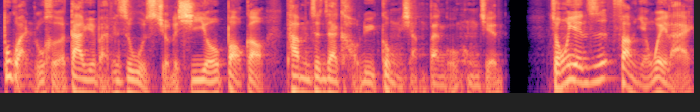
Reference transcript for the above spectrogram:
不管如何，大约百分之五十九的 CEO 报告，他们正在考虑共享办公空间。总而言之，放眼未来，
